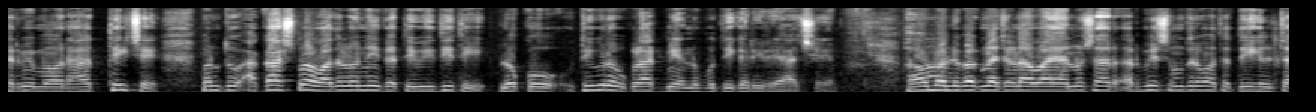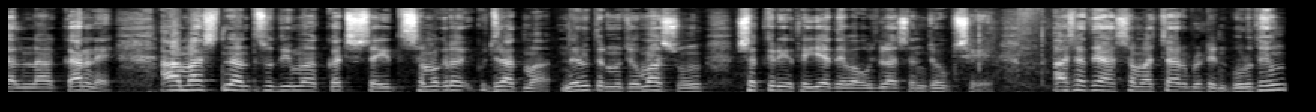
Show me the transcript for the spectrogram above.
ગરમીમાં રાહત થઈ છે, પરંતુ આકાશમાં વાદળોની ગતિવિધિથી લોકો તીવ્ર ઉકળાટની અનુભૂતિ કરી રહ્યા છે. હવામાન વિભાગના જણાવ્યા અનુસાર, અરબી સમુદ્રમાં થતી હિલચાલના કારણે આ માસના અંત સુધીમાં કચ્છ સહિત સમગ્ર ગુજરાતમાં નૈઋત્યનું ચોમાસું સક્રિય થઈ જાય તેવા ઉજળા સંજોગ છે. આ સાથે આ સમાચાર બુલેટિન પૂરું થયું.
